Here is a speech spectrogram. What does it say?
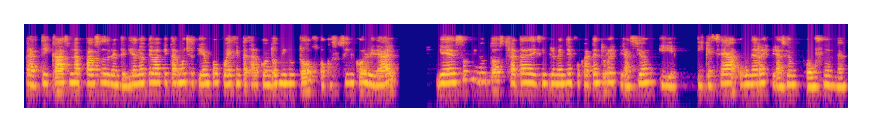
practicas una pausa durante el día, no te va a quitar mucho tiempo, puedes empezar con dos minutos o con cinco, lo ideal. Y en esos minutos trata de simplemente enfocarte en tu respiración y, y que sea una respiración profunda.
